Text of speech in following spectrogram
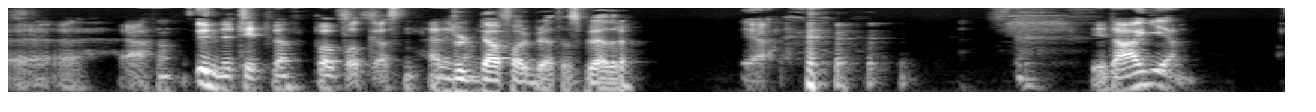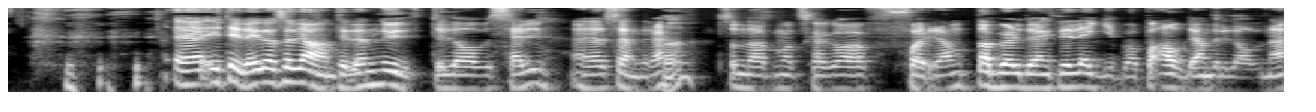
eh, Ja, undertittelen på podkasten. Burde ha forberedt oss bedre. Ja. I dag igjen. Eh, I tillegg da, så la han til en urtelov selv eh, senere, Hæ? som da på en måte skal gå foran. Da bør du egentlig legge på på alle de andre lovene.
